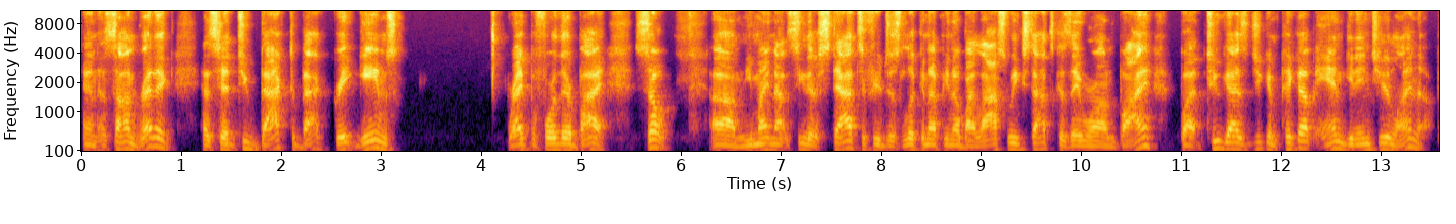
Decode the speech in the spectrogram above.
And Haason Reddick has had two back to back great games right before their bye. So um, you might not see their stats if you're just looking up, you know, by last week's stats because they were on bye, but two guys that you can pick up and get into your lineup.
